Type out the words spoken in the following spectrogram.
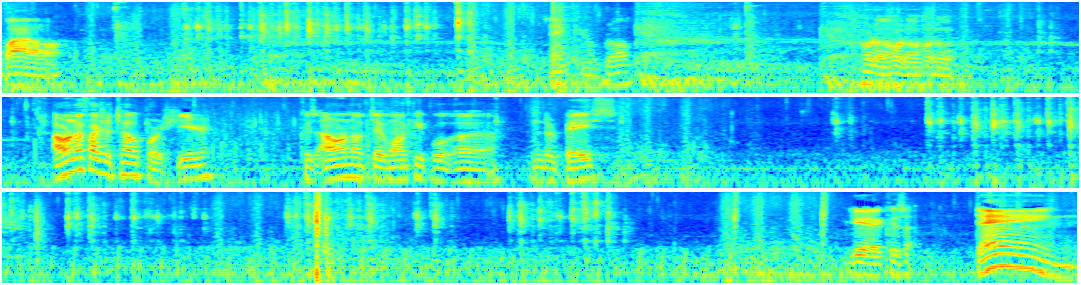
Wow. Thank you, bro. Hold on, hold on, hold on. I don't know if I should teleport here. Because I don't know if they want people uh, in their base. Yeah, because... Dang!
